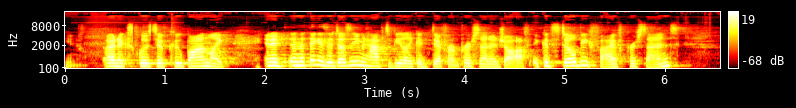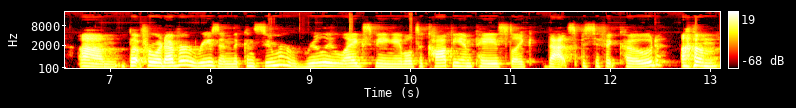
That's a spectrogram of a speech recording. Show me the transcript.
you know an exclusive coupon like and it, and the thing is it doesn't even have to be like a different percentage off it could still be 5% um, but for whatever reason, the consumer really likes being able to copy and paste like that specific code, um,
